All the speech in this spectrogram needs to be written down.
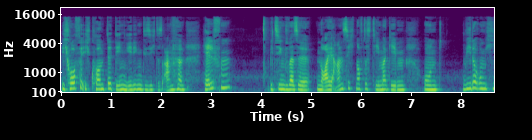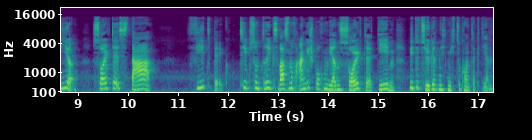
Ich hoffe, ich konnte denjenigen, die sich das anhören, helfen, beziehungsweise neue Ansichten auf das Thema geben und wiederum hier sollte es da Feedback, Tipps und Tricks, was noch angesprochen werden sollte, geben, bitte zögert nicht, mich zu kontaktieren.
